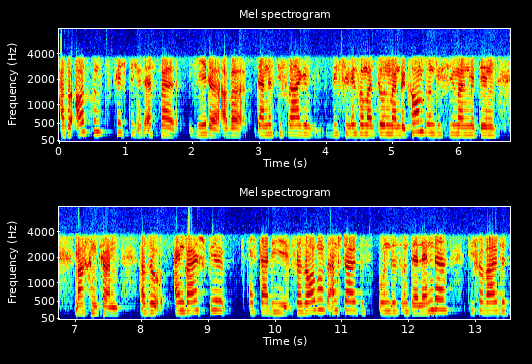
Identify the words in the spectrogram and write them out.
Also auskunftspflichtig ist erstmal jeder, aber dann ist die Frage, wie viel Informationen man bekommt und wie viel man mit denen machen kann. Also ein Beispiel ist da die Versorgungsanstalt des Bundes und der Länder, die verwaltet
